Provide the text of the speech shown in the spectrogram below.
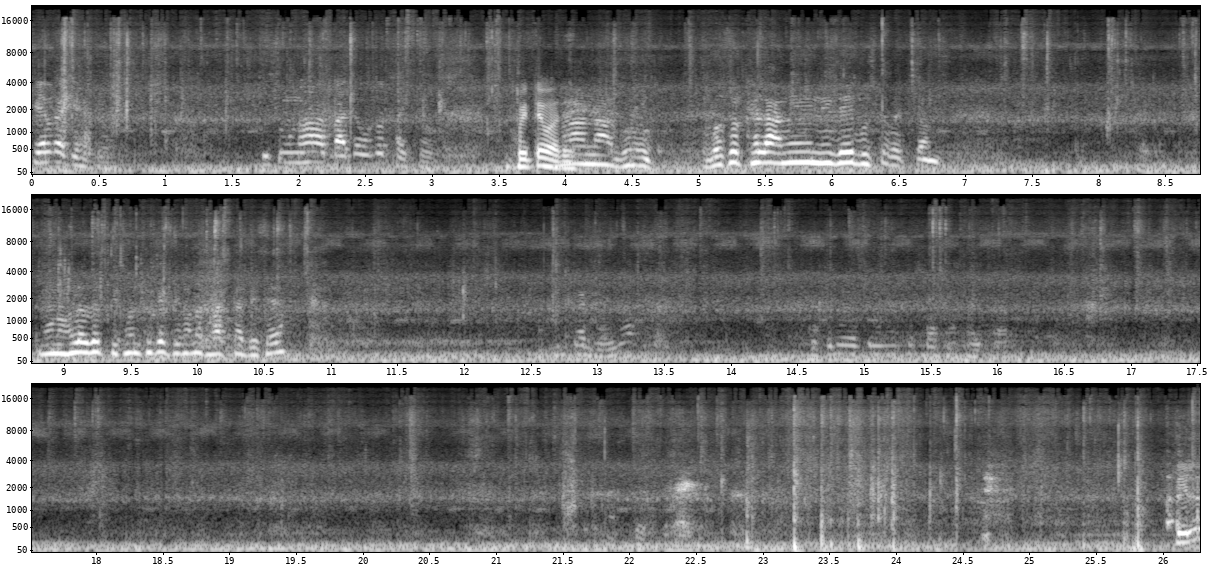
খেয়াল রাখি হাঁটো কিছু মনে হয় বাজে ওষুধ খাইতো হইতে পারে। না না গুরু বছর খেলা আমি নিজেই বুঝতে পারতাম। মনে হলো যে পিছন থেকে যেন ধাক্কা দিছে। দিল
